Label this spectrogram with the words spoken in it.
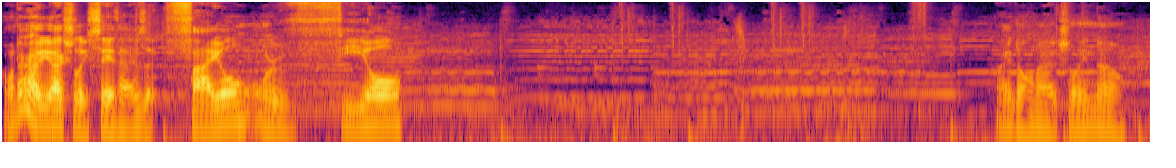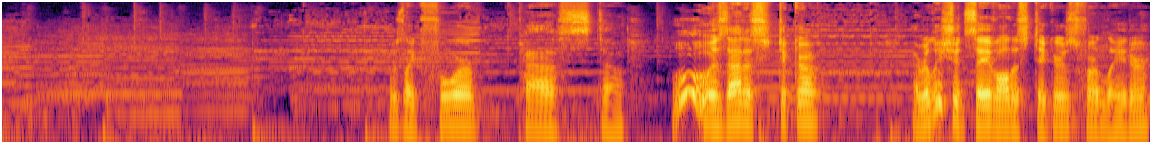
I wonder how you actually say that. Is it file or feel? I don't actually know. There's like four paths down. Ooh, is that a sticker? I really should save all the stickers for later.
